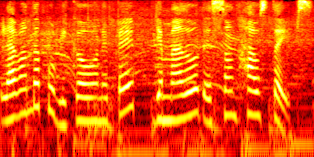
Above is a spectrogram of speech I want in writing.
la banda publicó un EP llamado The Soundhouse Tapes.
